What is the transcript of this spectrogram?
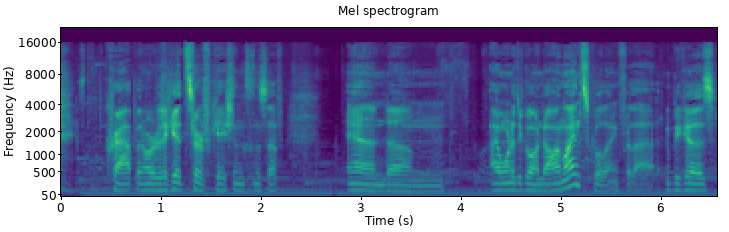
crap in order to get certifications and stuff. And um, I wanted to go into online schooling for that because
